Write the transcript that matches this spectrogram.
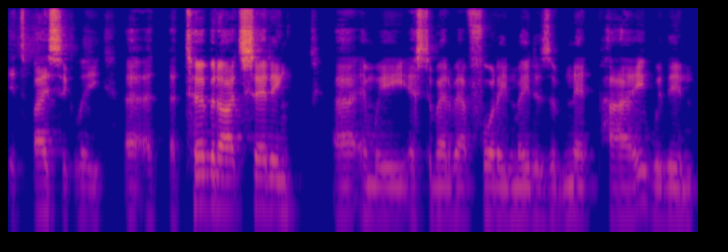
it's basically a, a turbidite setting, and we estimate about 14 meters of net pay within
